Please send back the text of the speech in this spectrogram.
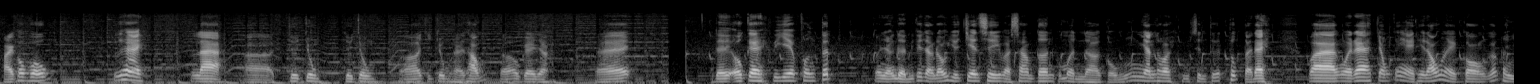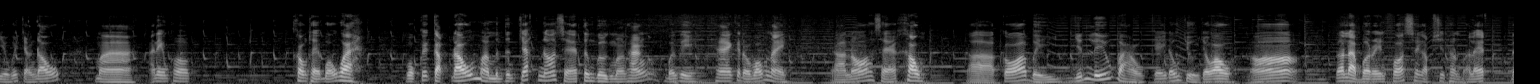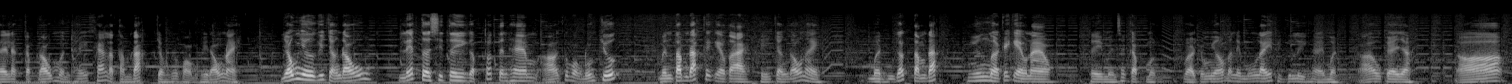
phải có vốn. Thứ hai là uh, chơi chung chơi chung uh, chơi chung hệ thống. Đó ok nha. Đấy. Thì ok video phân tích còn nhận định cái trận đấu giữa Chelsea và Southampton của mình cũng nhanh thôi mình xin kết thúc tại đây. Và ngoài ra trong cái ngày thi đấu này còn rất là nhiều cái trận đấu mà anh em không không thể bỏ qua một cái cặp đấu mà mình tin chắc nó sẽ tương bừng mà thắng bởi vì hai cái đội bóng này à, nó sẽ không à, có bị dính líu vào cái đấu trường châu Âu. Đó đó là Brentford sẽ gặp Crystal Palace. Đây là cặp đấu mình thấy khá là tâm đắc trong cái vòng thi đấu này. Giống như cái trận đấu Leicester City gặp Tottenham ở cái vòng đấu trước mình tâm đắc cái kèo tài thì trận đấu này mình rất tâm đắc. Nhưng mà cái kèo nào thì mình sẽ cập mình vào trong nhóm anh em muốn lấy thì cứ liên hệ mình. Đó ok nha. Đó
